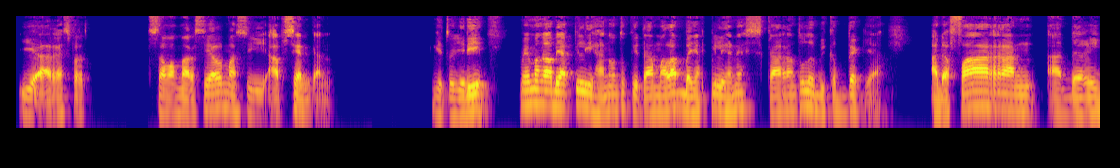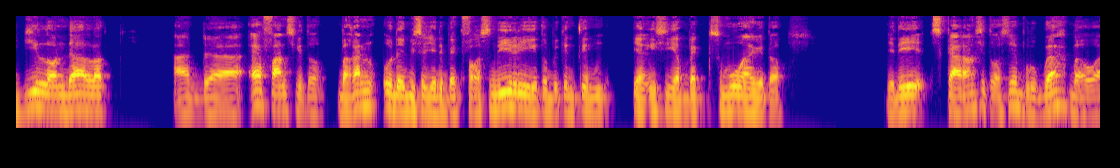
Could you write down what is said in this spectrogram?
ya Rashford sama Martial masih absen kan. Gitu. Jadi memang gak banyak pilihan untuk kita. Malah banyak pilihannya sekarang tuh lebih ke back ya. Ada Varan, ada Regilon, Dalot, ada Evans gitu. Bahkan udah bisa jadi back four sendiri gitu. Bikin tim yang isinya back semua gitu. Jadi sekarang situasinya berubah bahwa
